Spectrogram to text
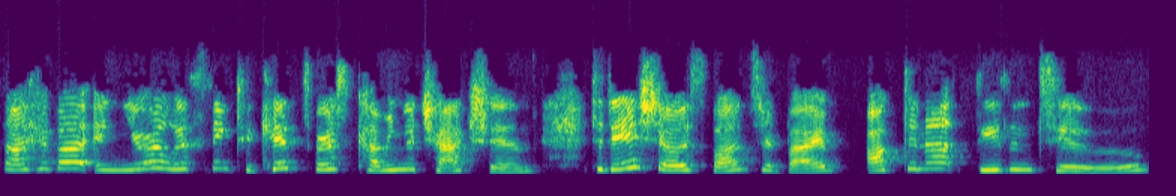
Sahiba, and you're listening to Kids First Coming Attractions. Today's show is sponsored by Octonaut Season 2.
